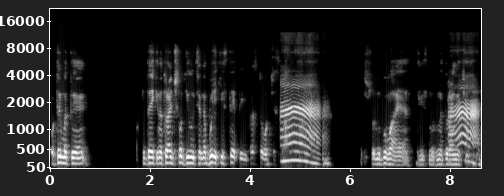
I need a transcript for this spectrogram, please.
отримати, що деякі натуральні число ділиться на будь-який степінь простого числа, А, що не буває, звісно, в натуральних числах.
